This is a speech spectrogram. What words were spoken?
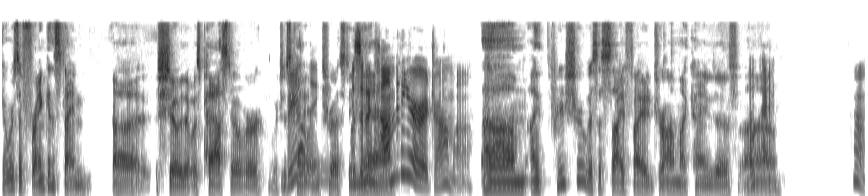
There was a Frankenstein uh, show that was passed over, which is kind of interesting. Was it a comedy or a drama? Um, I'm pretty sure it was a sci-fi drama kind of. Okay. Um, Huh.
